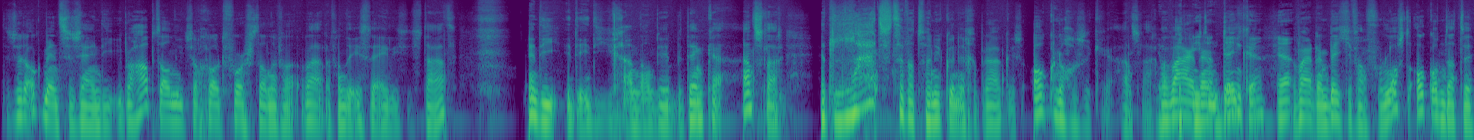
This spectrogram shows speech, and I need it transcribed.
er zullen ook mensen zijn die überhaupt al niet zo groot voorstander van, waren van de Israëlische staat... En die, die, die gaan dan weer bedenken aanslag. Het laatste wat we nu kunnen gebruiken is ook nog eens een keer aanslagen. We waren, er een denken, beetje, ja. we waren er een beetje van verlost. Ook omdat de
